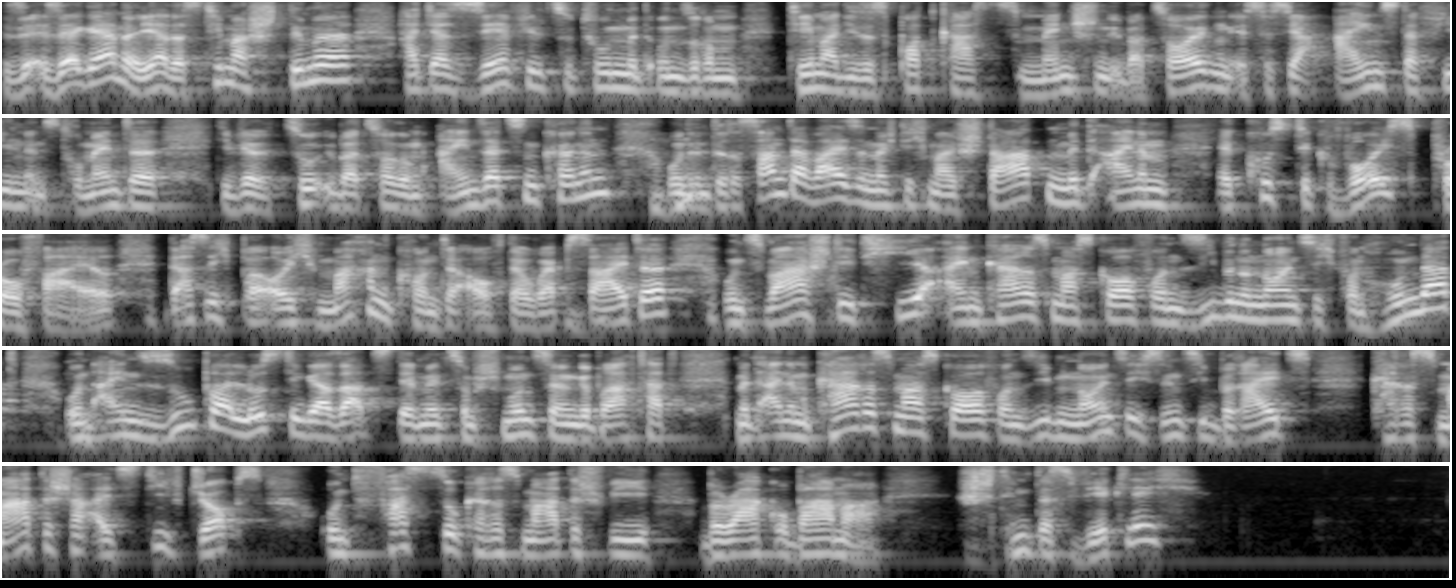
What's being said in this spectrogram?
Sehr, sehr gerne. Ja, das Thema Stimme hat ja sehr viel zu tun mit unserem Thema dieses Podcasts Menschen überzeugen. Es ist ja eins der vielen Instrumente, die wir zur Überzeugung einsetzen können. Mhm. Und interessanterweise möchte ich mal starten mit einem Acoustic Voice Profile, das ich bei euch machen konnte auf der Webseite. Und zwar steht hier ein Charisma Score von 97 von 100 und ein super lustiger Satz, der mir zum Schmunzeln gebracht hat. Mit einem Charisma Score von 97 sind sie bereits charismatischer als Steve Jobs und fast so charismatisch wie Barack Obama. Stimmt das wirklich?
